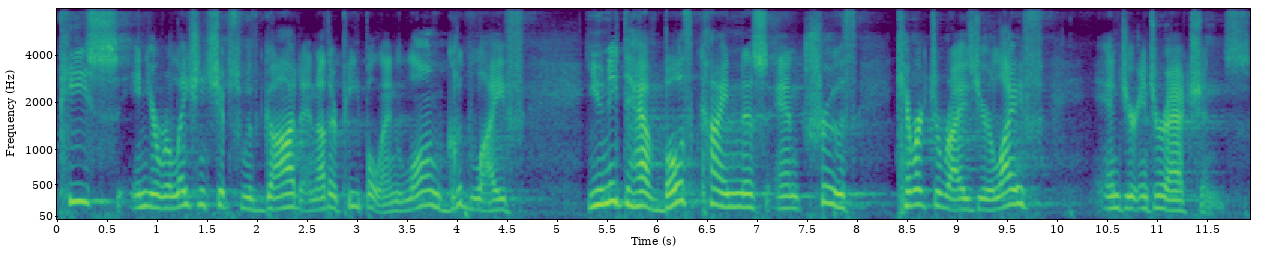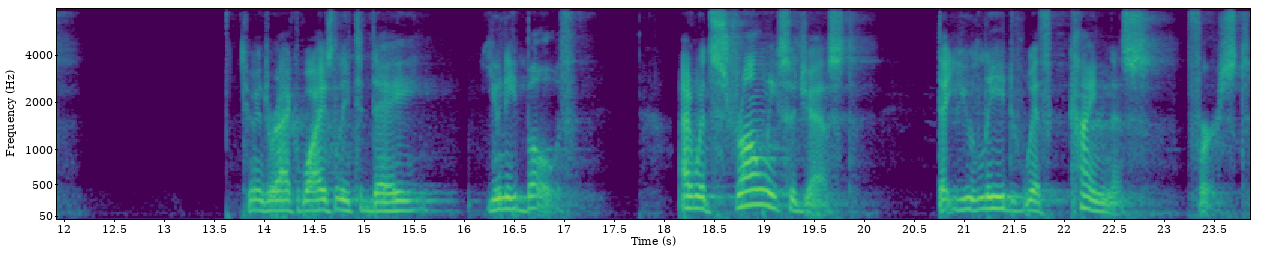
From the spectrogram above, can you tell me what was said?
peace in your relationships with God and other people and long, good life, you need to have both kindness and truth characterize your life and your interactions. To interact wisely today, you need both. I would strongly suggest that you lead with kindness first.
